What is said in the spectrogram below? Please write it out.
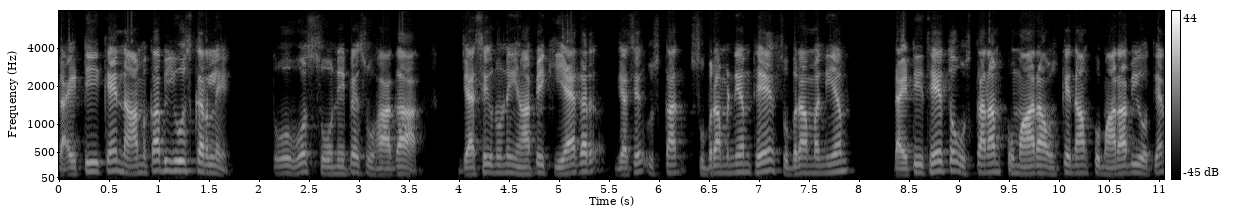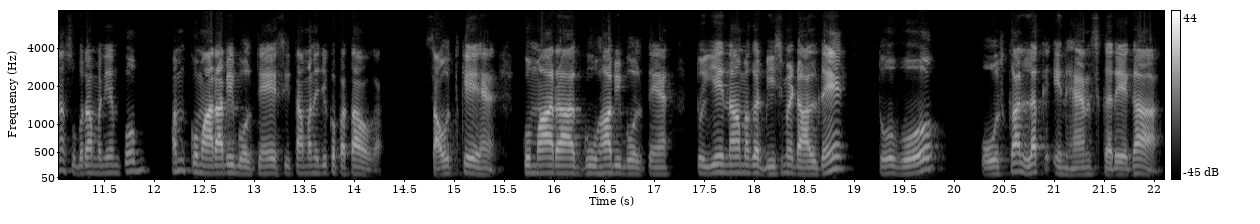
डाइटी के नाम का भी यूज़ कर लें तो वो सोने पे सुहागा। जैसे उन्होंने यहाँ पे किया अगर जैसे उसका सुब्रमण्यम थे, सुब्रमण्यम डाइटी थे तो उसका नाम कुमारा, उसके नाम कुमारा भी होते हैं ना, सुब्रमण्यम को हम कुमारा भी बोलते हैं। सीतामणि जी को पता होगा, साउथ के हैं, कुमारा गुहा भी बोलते हैं। तो ये नाम अगर बीच में डाल दें तो वो उसका लक इनहेंस करेगा।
